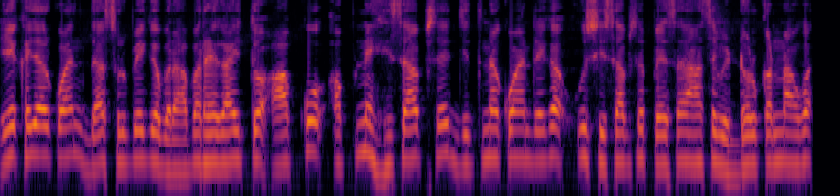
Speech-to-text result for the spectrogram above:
एक हज़ार कॉइन दस रुपये के बराबर है गाइज़ तो आपको अपने हिसाब से जितना कॉइन रहेगा, उस हिसाब से पैसा यहाँ से विड्रॉल करना होगा।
